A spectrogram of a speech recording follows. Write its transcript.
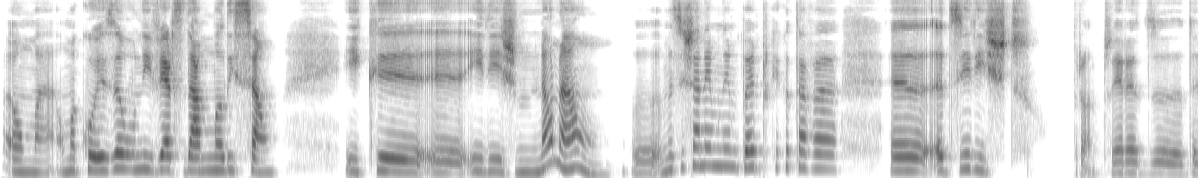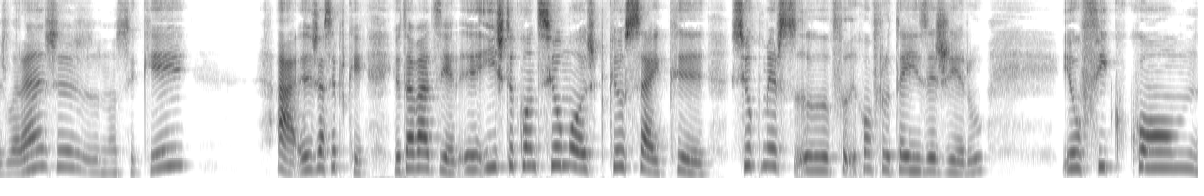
a uma, uma coisa, o universo dá-me uma lição e que uh, e diz-me: não, não, uh, mas eu já nem me lembro bem porque é que eu estava uh, a dizer isto. Pronto, era de, das laranjas, não sei quê. Ah, já sei porquê. Eu estava a dizer, isto aconteceu-me hoje, porque eu sei que se eu comer com fruta em exagero, eu fico com,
